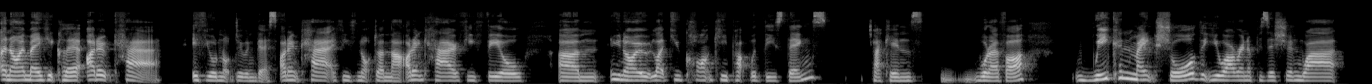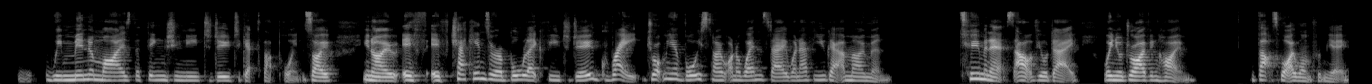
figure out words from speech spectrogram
and I make it clear I don't care if you're not doing this. I don't care if you've not done that. I don't care if you feel um, you know, like you can't keep up with these things, check-ins, whatever. We can make sure that you are in a position where we minimize the things you need to do to get to that point. So, you know, if if check-ins are a ball ache for you to do, great. Drop me a voice note on a Wednesday whenever you get a moment. 2 minutes out of your day when you're driving home that's what I want from you.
